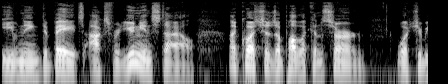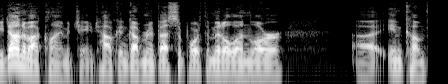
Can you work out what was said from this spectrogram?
evening debates, Oxford Union style, on questions of public concern. What should be done about climate change? How can government best support the middle and lower uh, income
